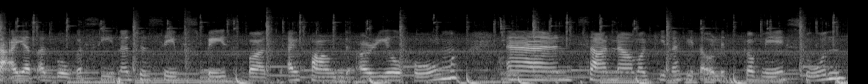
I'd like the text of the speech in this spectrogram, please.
sa Ayat Advocacy. Not just safe space, but I found a real home. And sana magkita-kita ulit kami soon.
